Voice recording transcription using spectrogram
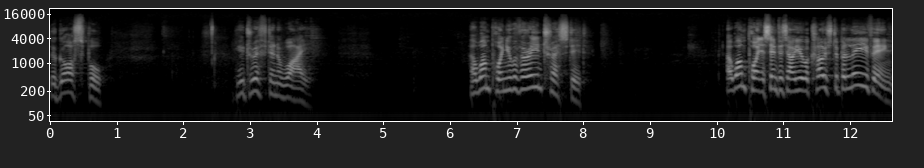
the gospel. You're drifting away. At one point, you were very interested. At one point, it seemed to tell you were close to believing.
